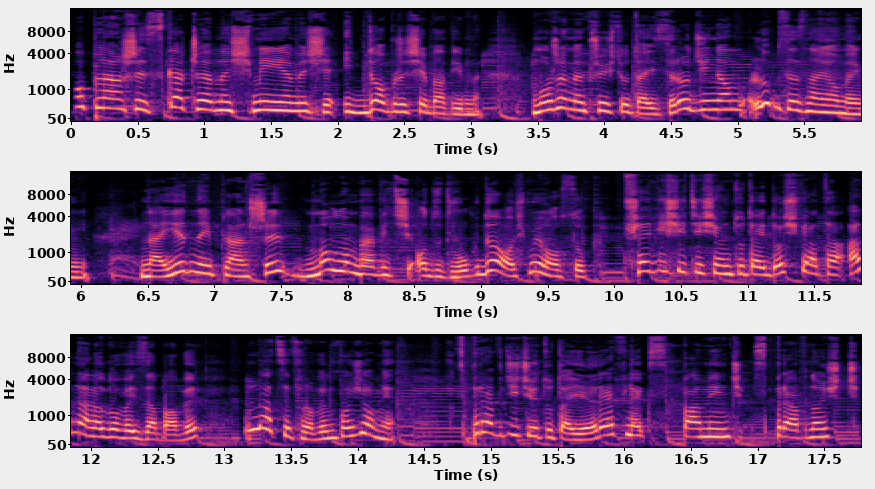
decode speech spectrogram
Po planszy skaczemy, śmiejemy się i dobrze się bawimy. Możemy przyjść tutaj z rodziną lub ze znajomymi. Na jednej planszy mogą bawić się od dwóch do ośmiu osób. Przeniesiecie się tutaj do świata analogowej zabawy na cyfrowym poziomie. Sprawdzicie tutaj refleks, pamięć, sprawność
